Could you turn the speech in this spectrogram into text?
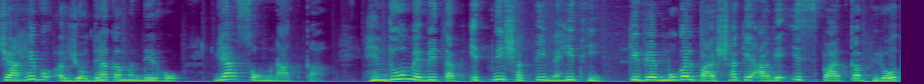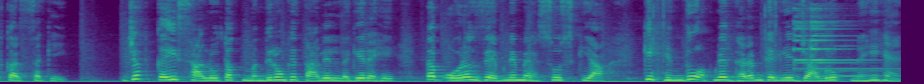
चाहे वो अयोध्या का मंदिर हो या सोमनाथ का, हिंदुओं में भी तब इतनी शक्ति नहीं थी कि वे मुगल बादशाह के आगे इस बात का विरोध कर सके जब कई सालों तक मंदिरों के ताले लगे रहे, तब औरंगज़ेब ने महसूस किया कि हिंदू अपने धर्म के लिए जागरूक नहीं हैं,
